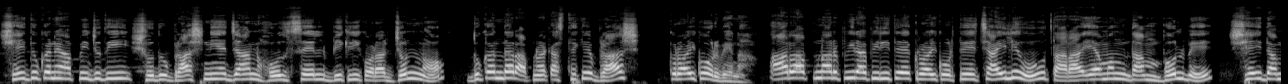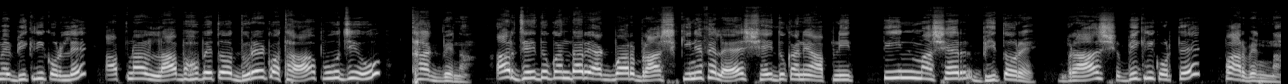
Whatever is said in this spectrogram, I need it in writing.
সেই দোকানে আপনি যদি শুধু ব্রাশ নিয়ে যান হোলসেল বিক্রি করার জন্য, দোকানদার আপনার কাছ থেকে ব্রাশ ক্রয় করবে না। আর আপনার পিরাপিরিতে ক্রয় করতে চাইলেও তারা এমন দাম বলবে, সেই দামে বিক্রি করলে আপনার লাভ হবে তো দূরের কথা, পুঁজিও থাকবে না। আর যেই দোকানদার একবার ব্রাশ কিনে ফেলে, সেই দোকানে আপনি তিন মাসের ভিতরে ব্রাশ বিক্রি করতে পারবেন না।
